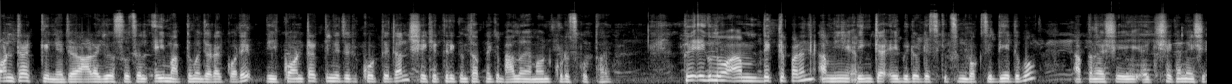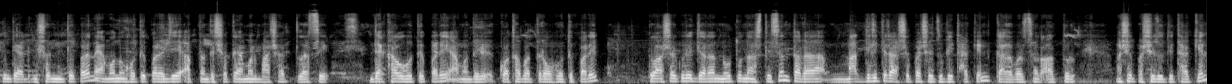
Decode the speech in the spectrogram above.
কন্ট্রাক্ট কিনে, যারা আড়াইজো সোশ্যাল এই মাধ্যমে যারা করে, এই কন্ট্রাক্ট কিনে যদি করতে যান, সেক্ষেত্রে কিন্তু আপনাকে ভালো অ্যামাউন্ট খরচ করতে হয়। তো এগুলো দেখতে পারেন। আমি লিঙ্কটা এই ভিডিও ডেসক্রিপশন বক্সে দিয়ে দেবো। আপনারা সেই, সেখানে এসে কিন্তু অ্যাডমিশন নিতে পারেন। এমনও হতে পারে যে আপনাদের সাথে আমার ভাষার ক্লাসে দেখাও হতে পারে, আমাদের কথাবার্তাও হতে পারে। তো আশা করি যারা নতুন আসতেছেন, তারা মাদ্রিদের আশেপাশে যদি থাকেন কালাবাসার আত্মর আশেপাশে যদি থাকেন,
